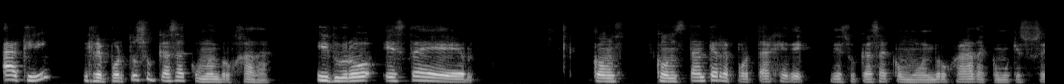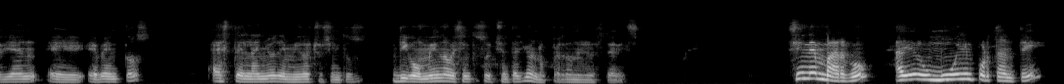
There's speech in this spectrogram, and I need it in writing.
Ackley reportó su casa como embrujada y duró este constante reportaje de, su casa como embrujada, como que sucedían eh, eventos hasta el año de 1800, digo 1981, perdonen ustedes. Sin embargo, hay algo muy importante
